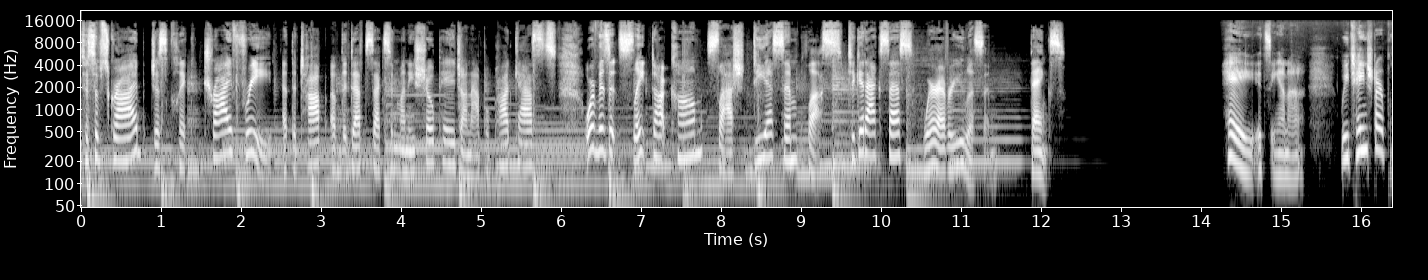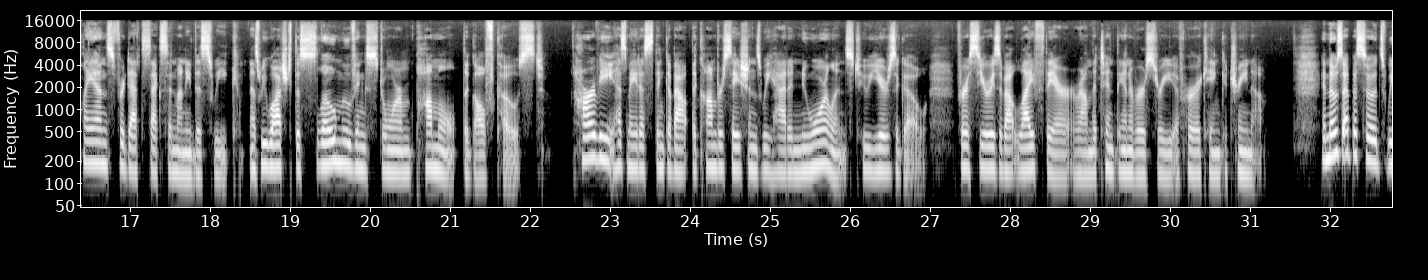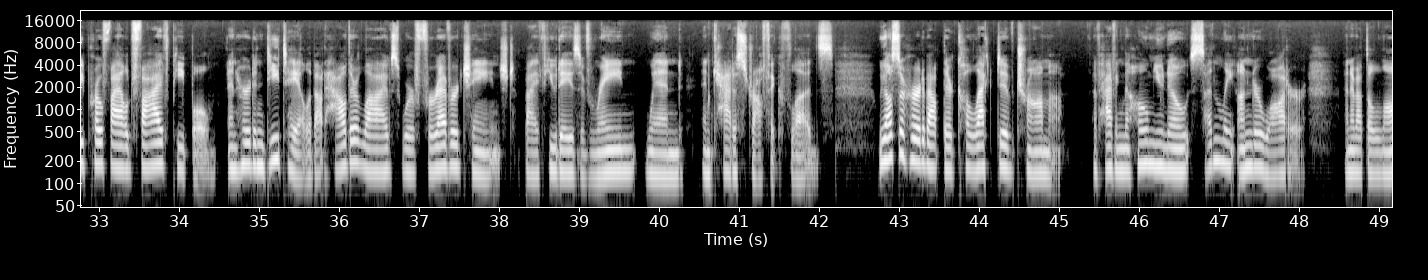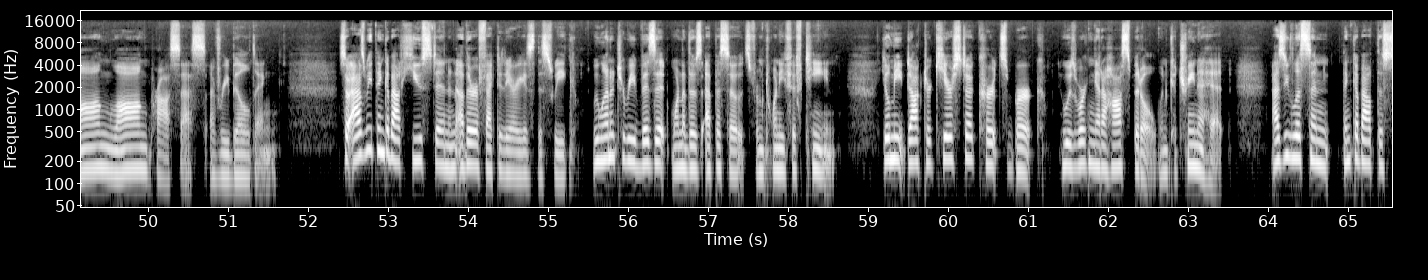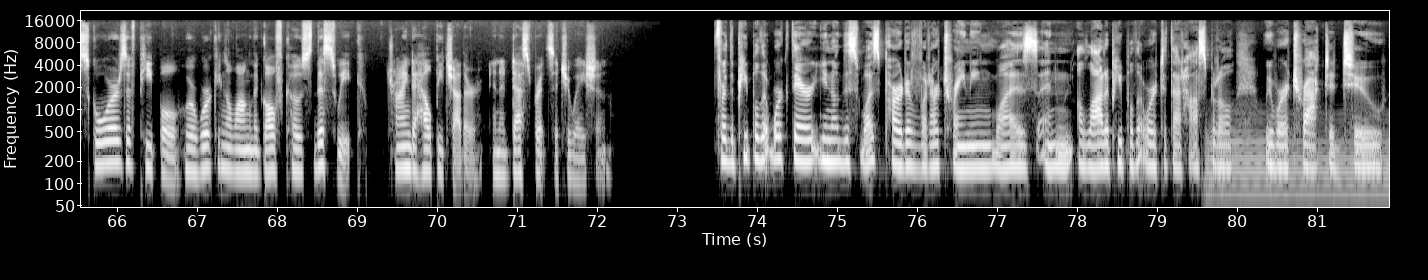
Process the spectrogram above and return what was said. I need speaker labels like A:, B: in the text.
A: To subscribe, just click Try Free at the top of the Death, Sex, and Money show page on Apple Podcasts or visit slate.com slash DSM Plus to get access wherever you listen. Thanks. Hey, it's Anna. We changed our plans for Death, Sex, and Money this week as we watched the slow moving storm pummel the Gulf Coast. Harvey has made us think about the conversations we had in New Orleans two years ago for a series about life there around the 10th anniversary of Hurricane Katrina. In those episodes, we profiled five people and heard in detail about how their lives were forever changed by a few days of rain, wind, and catastrophic floods. We also heard about their collective trauma of having the home you know suddenly underwater and about the long, long process of rebuilding. So, as we think about Houston and other affected areas this week, we wanted to revisit one of those episodes from 2015. You'll meet Dr. Kirsta Kurtz Burke, who was working at a hospital when Katrina hit. As you listen, think about the scores of people who are working along the Gulf Coast this week, trying to help each other in a desperate situation.
B: For the people that work there, you know, this was part of what our training was. And a lot of people that worked at that hospital, we were attracted to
